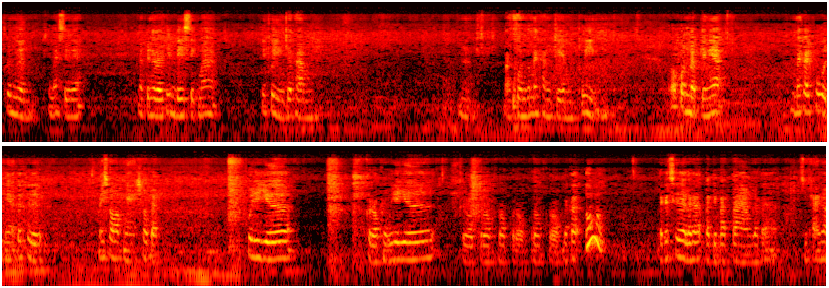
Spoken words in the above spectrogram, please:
เพื่อเงินใช่ไหมสิ่งนี้มันเป็นอะไรที่เบสิกมาก ที่ผู้หญิงจะทำอืมบางคนก็ไม่ทันเกมผู้หญิงเพราะคนแบบอย่างเนี้ย ไม่ค่อยพูดเนี่ยก็คือ ไม่ชอบไงชอบแบบพูดเยอะๆกรอกหูเยอะๆกรอกกรอกกรอกกรอกกรอกกรอกแล้วก็อู้แล้วก็เชื่อแล้วก็ปฏิบัติตามแล้วก็สุดท้ายก็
